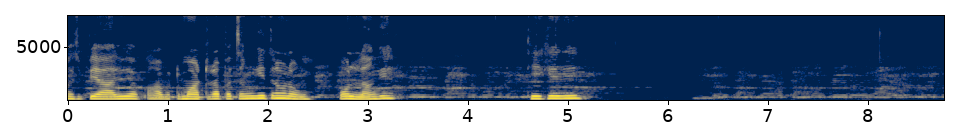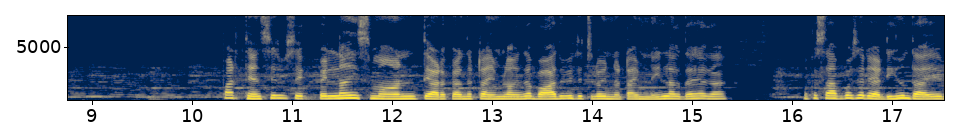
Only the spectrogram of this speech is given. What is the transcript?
ਵਿੱਚ ਪਿਆਜ਼ ਵੀ ਆਪਾਂ ਟਮਾਟਰ ਆਪਾਂ ਚੰਗੀ ਤਰ੍ਹਾਂ ਹੁਣ ਭੁੰਨ ਲਾਂਗੇ। ਠੀਕ ਹੈ ਜੀ। ਭਰਤੇ ਸਿਰਫ ਇੱਕ ਪਹਿਲਾਂ ਹੀ ਸਮਾਨ ਤਿਆਰ ਕਰਨ ਦਾ ਟਾਈਮ ਲੱਗਦਾ, ਬਾਅਦ ਵਿੱਚ ਚਲੋ ਇੰਨਾ ਟਾਈਮ ਨਹੀਂ ਲੱਗਦਾ ਹੈਗਾ। ਕਿਉਂਕਿ ਸਭ ਕੁਝ ਰੈਡੀ ਹੁੰਦਾ ਏ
